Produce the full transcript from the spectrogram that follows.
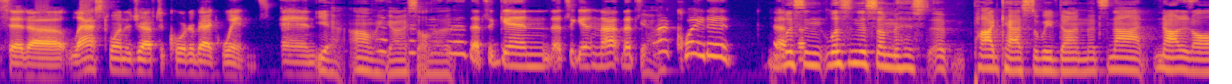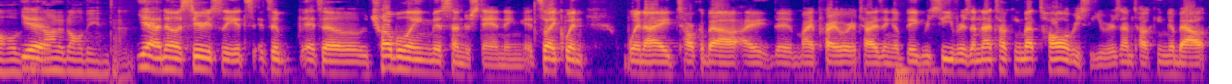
said uh, last one to draft a quarterback wins, and Yeah. Oh my god, I saw that. that's again that's again not that's Yeah. not quite it. Listen listen to some his, uh, podcasts that we've done that's not not at all Yeah. not at all the intent Yeah, no, seriously, it's it's a it's a troubling misunderstanding. It's like when when I talk about I the, my prioritizing of big receivers, I'm not talking about tall receivers. I'm talking about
